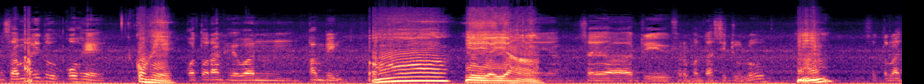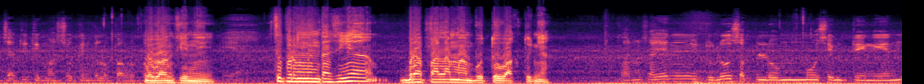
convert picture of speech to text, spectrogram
sama itu kohe Kohe. kotoran hewan kambing Oh, iya iya iya. Ya, ya. saya difermentasi dulu Hmm, setelah jadi dimasukin ke lubang-lubang lubang sini. Iya. Itu fermentasinya berapa lama butuh waktunya? Karena saya ini dulu sebelum musim dingin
